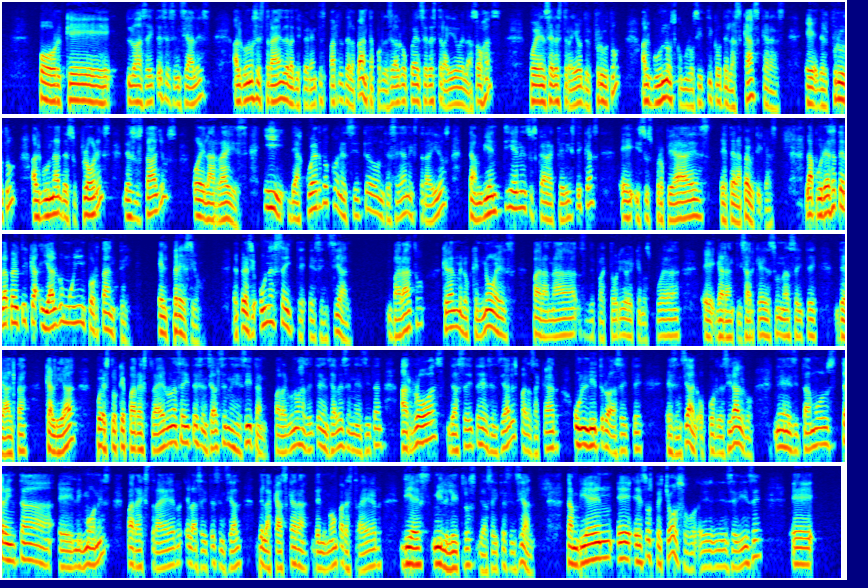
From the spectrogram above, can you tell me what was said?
porque los aceites esenciales algunos extraen de las diferentes partes de la planta, por decir algo, pueden ser extraídos de las hojas, pueden ser extraídos del fruto, algunos como los cítricos de las cáscaras eh, del fruto, algunas de sus flores, de sus tallos o de la raíz. Y de acuerdo con el sitio donde sean extraídos, también tienen sus características eh, y sus propiedades eh, terapéuticas. La pureza terapéutica y algo muy importante, el precio. El precio, un aceite esencial, barato, créanme lo que no es para nada satisfactorio de que nos pueda eh, garantizar que es un aceite de alta calidad, puesto que para extraer un aceite esencial se necesitan, para algunos aceites esenciales se necesitan arrobas de aceites esenciales para sacar un litro de aceite esencial. O por decir algo, necesitamos 30 eh, limones para extraer el aceite esencial de la cáscara de limón, para extraer 10 mililitros de aceite esencial. También eh, es sospechoso, se dice,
